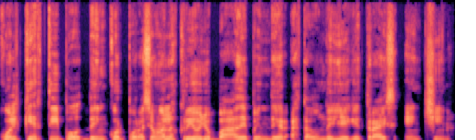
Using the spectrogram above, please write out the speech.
cualquier tipo de incorporación a los criollos va a depender hasta dónde llegue Trice en China.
